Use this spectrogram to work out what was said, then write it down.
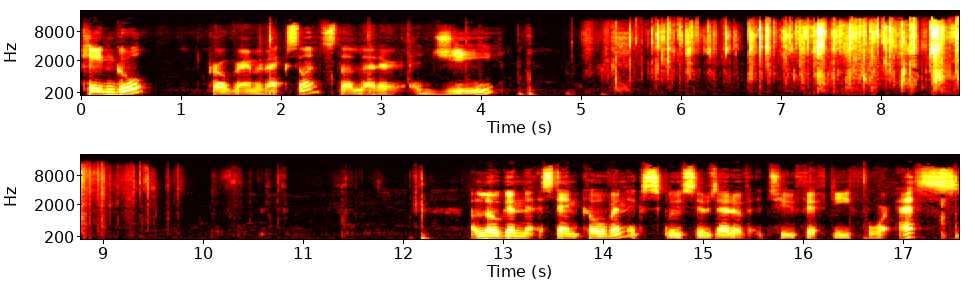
Caden Gould, Program of Excellence, the letter G. Logan Stankoven, exclusives out of 254S.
